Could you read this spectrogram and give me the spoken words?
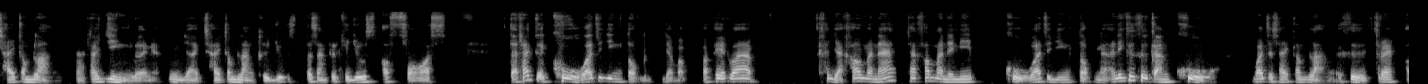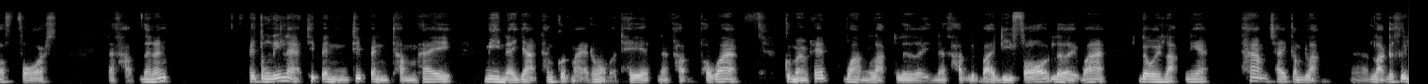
ใช้กำลังนะถ้ายิงเลยเนี่ยมันใช้กำลังคือ use ภาษาอังกฤษคือ use of force แต่ถ้าเกิดขู่ว่าจะยิงตกอย่าแบบประเภทว่าอย่าเข้ามานะ ถ้าเข้ามาในนี้ขู่ว่าจะยิงตกนะ อันนี้ก็คือการขู่ว่าจะใช้กำลังก็คือ threat of force นะครับ ดังนั้นไอ้ตรงนี้แหละที่เป็นที่เป็นทำให้มีนัยยะทางกฎหมายระหว่างประเทศนะครับ เพราะว่ากฎหมายประเทศวางหลักเลยนะครับ หรือ by default เลยว่า โดยหลักเนี่ยห้ามใช้กำลังหลักก็คือ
